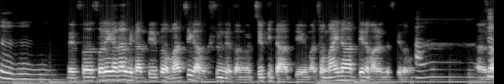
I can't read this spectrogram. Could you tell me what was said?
うんうんうん。でそそれがなぜかっていうと街が僕住んでたのがジュピターっていう、まあ、ちょマイナーっていうのもあるんですけどあ。名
